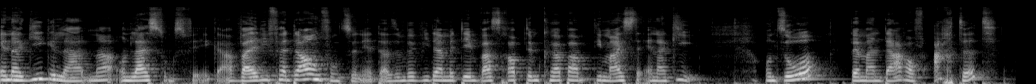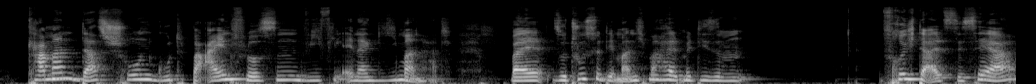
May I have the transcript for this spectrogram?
energiegeladener und leistungsfähiger, weil die Verdauung funktioniert. Da sind wir wieder mit dem, was raubt dem Körper die meiste Energie. Und so, wenn man darauf achtet, kann man das schon gut beeinflussen, wie viel Energie man hat. Weil so tust du dir manchmal halt mit diesem Früchte als Dessert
